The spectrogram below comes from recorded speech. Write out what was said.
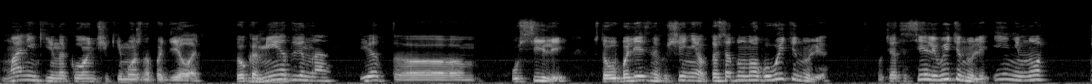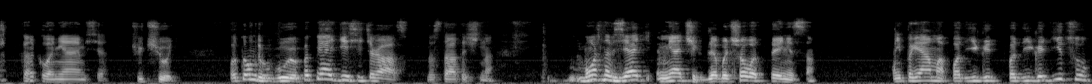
маленькие наклончики можно поделать, только mm-hmm. медленно, без э, усилий чтобы болезненных ощущений То есть одну ногу вытянули, получается, сели, вытянули и немножко наклоняемся, чуть-чуть. Потом другую, по 5-10 раз достаточно. Можно взять мячик для большого тенниса и прямо под, яго- под ягодицу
